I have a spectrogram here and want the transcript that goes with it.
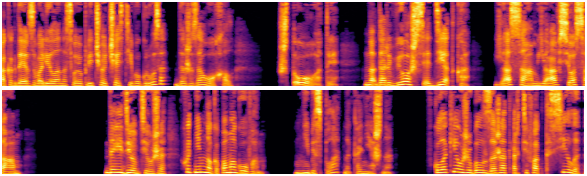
а когда я взвалила на свое плечо часть его груза, даже заохал. «Что ты? Надорвешься, детка! Я сам, я все сам!» «Да идемте уже, хоть немного помогу вам». Не бесплатно, конечно. Кулаке уже был зажат артефакт силы,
